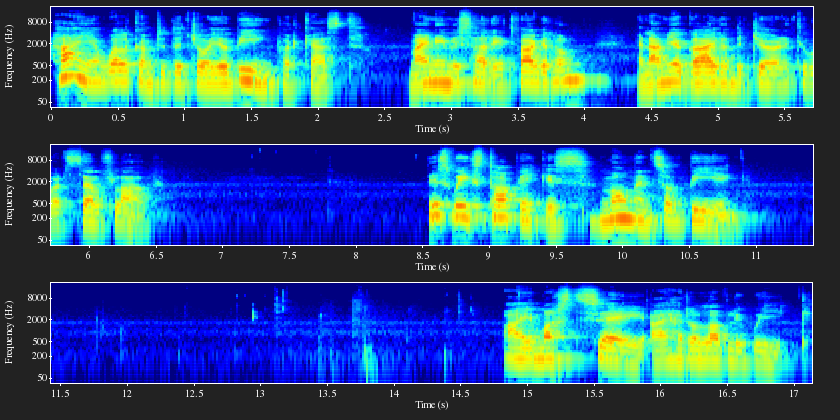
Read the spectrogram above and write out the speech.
Hi, and welcome to the Joy of Being podcast. My name is Harriet Fagerholm, and I'm your guide on the journey towards self love. This week's topic is moments of being. I must say, I had a lovely week.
